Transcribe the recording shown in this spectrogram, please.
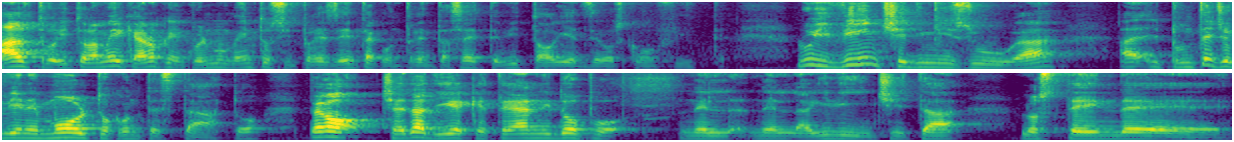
altro italo-americano che in quel momento si presenta con 37 vittorie e 0 sconfitte. Lui vince di misura, eh, il punteggio viene molto contestato, però c'è da dire che tre anni dopo nel- nella rivincita lo stende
